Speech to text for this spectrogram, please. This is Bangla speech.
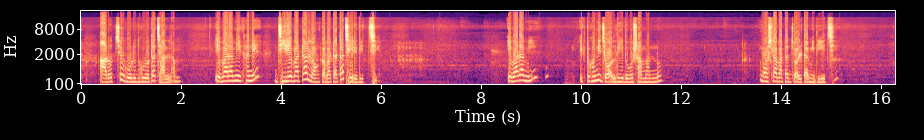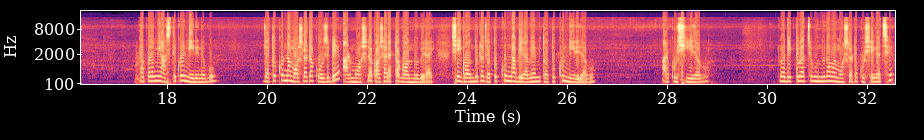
আর হচ্ছে হলুদ গুঁড়োটা ছাড়লাম। এবার আমি এখানে জিরে বাটা, লঙ্কা বাটাটা ছেড়ে দিচ্ছি। এবার আমি একটুখানি জল দিয়ে দেবো সামান্য। মশলা বাটার জলটা আমি দিয়েছি। তারপরে আমি আস্তে করে নেড়ে নেব। যতক্ষণ না মশলাটা কষবে আর মশলা কষার একটা গন্ধ বেরায়, সেই গন্ধটা যতক্ষণ না বেরাবে আমি ততক্ষণ নেড়ে যাব। আর কষিয়ে যাব। তোমরা দেখতে পাচ্ছ বন্ধুরা, আমার মশলাটা কষে গেছে।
